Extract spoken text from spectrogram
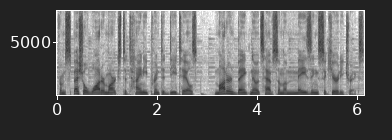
From special watermarks to tiny printed details, modern banknotes have some amazing security tricks.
